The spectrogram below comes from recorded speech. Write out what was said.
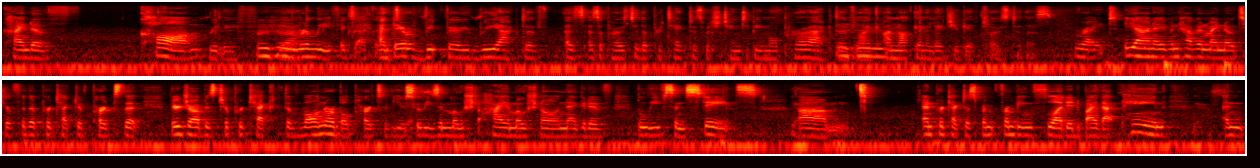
kind of calm relief mm-hmm, yeah. relief exactly and they're re- very reactive as, as opposed to the protectors which tend to be more proactive mm-hmm. like i'm not going to let you get close to this right yeah and i even have in my notes here for the protective parts that their job is to protect the vulnerable parts of you yes. so these emotional high emotional and negative beliefs and states yeah. um, and protect us from, from being flooded by that pain and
